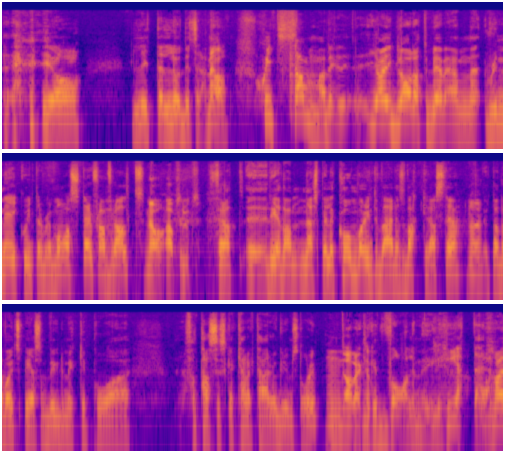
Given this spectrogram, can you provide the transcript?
Ja, lite luddigt sådär. Men Ja. skitsamma. Jag är glad att det blev en remake och inte en remaster framför allt. Ja, absolut. För att eh, redan när spelet kom var det inte världens vackraste. Nej. Utan det var ett spel som byggde mycket på eh, fantastiska karaktärer och grym story. Mm, ja, verkligen. Mycket valmöjligheter. det var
